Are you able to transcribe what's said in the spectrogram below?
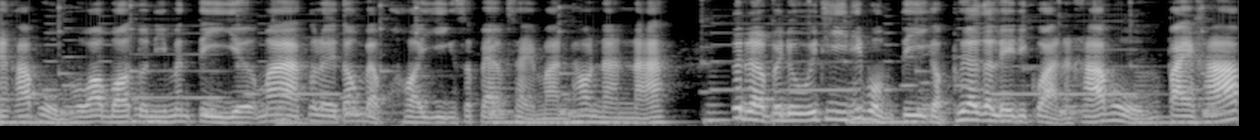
นะครับผมเพราะว่าบอสตัวนี้มันตีเยอะมากก็เลยต้องแบบคอยยิงสแปมใส่มันเท่านั้นนะก็เดี๋ยวเราไปดูวิธีที่ผมตีกับเพื่อนกันเลยดีกว่านะครับผมไปครับ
